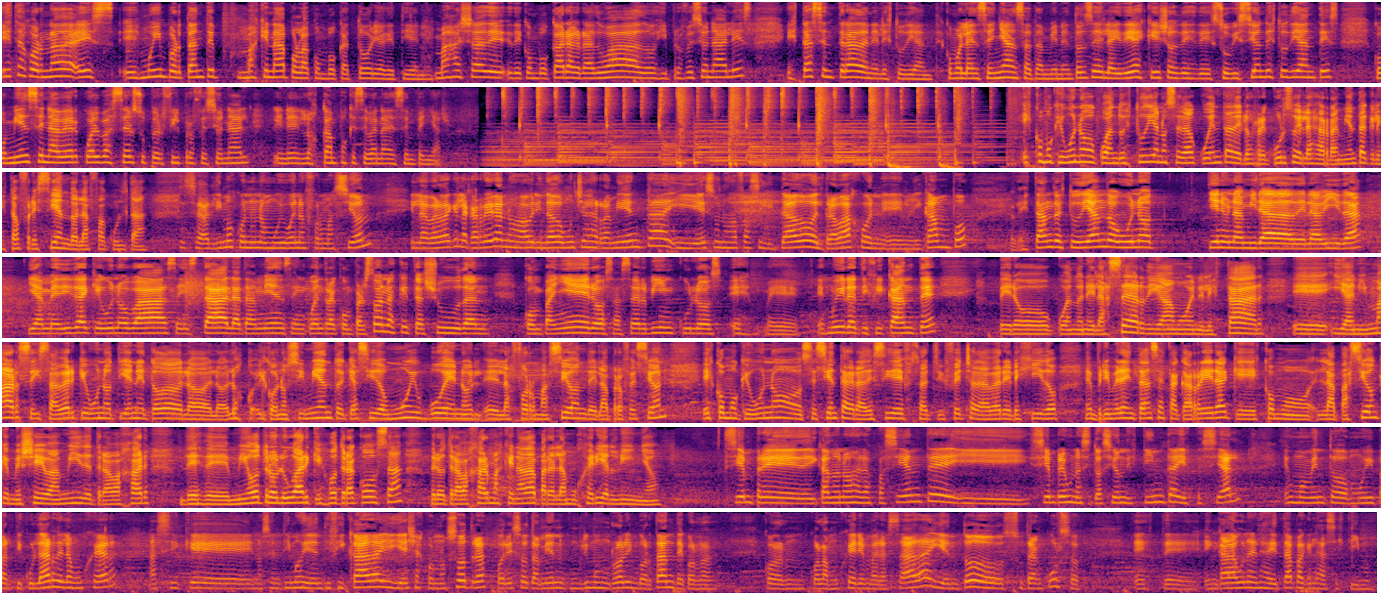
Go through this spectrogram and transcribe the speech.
Esta jornada es, es, muy importante más que nada por la convocatoria que tiene. Más allá de, convocar a graduados y profesionales, está centrada en el estudiante, como la enseñanza también. Entonces la idea es que ellos desde su visión de estudiantes comiencen a ver cuál va a ser su perfil profesional en los campos que se van a desempeñar. Es como que uno cuando estudia no se da cuenta de los recursos y las herramientas que le está ofreciendo la facultad. Salimos con una muy buena formación y la verdad que la carrera nos ha brindado muchas herramientas y eso nos ha facilitado el trabajo en, en el campo. Estando estudiando uno tiene una mirada de la vida y a medida que uno va, se instala también, se encuentra con personas que te ayudan, compañeros, hacer vínculos, es, eh, es muy gratificante pero cuando en el hacer, digamos, en el estar eh, y animarse y saber que uno tiene todo lo, el conocimiento y que ha sido muy bueno eh, la formación de la profesión, es como que uno se siente agradecida y satisfecha de haber elegido en primera instancia esta carrera, que es como la pasión que me lleva a mí de trabajar desde mi otro lugar, que es otra cosa, pero trabajar más que nada para la mujer y el niño siempre dedicándonos a los pacientes y siempre es una situación distinta y especial. Es un momento muy particular de la mujer, así que nos sentimos identificadas y ellas con nosotras, por eso también cumplimos un rol importante con la, con, la mujer embarazada y en todo su transcurso, este, en cada una de las etapas que les asistimos.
